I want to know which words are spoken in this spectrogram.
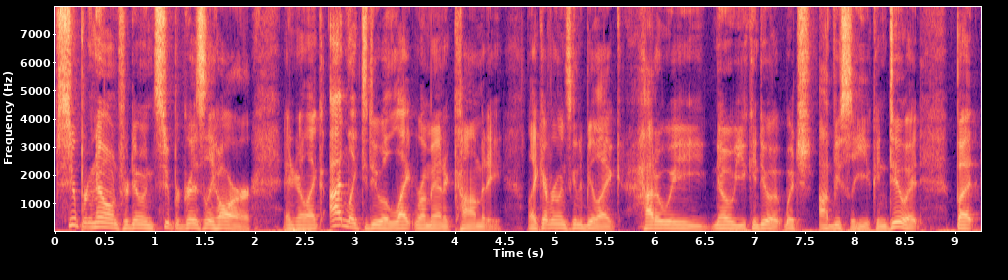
super known for doing super grisly horror and you're like, I'd like to do a light romantic comedy, like everyone's going to be like, how do we know you can do it? Which obviously you can do it, but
